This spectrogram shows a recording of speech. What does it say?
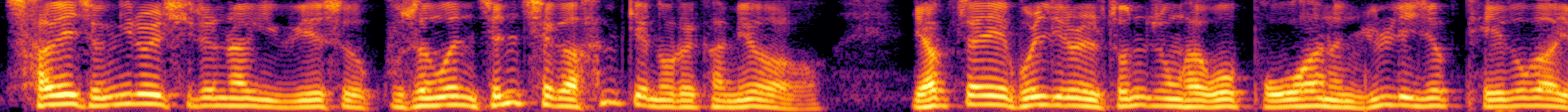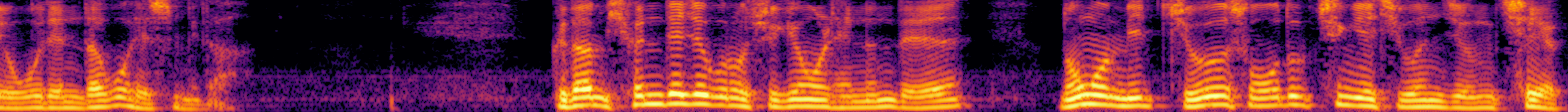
사회 정의를 실현하기 위해서 구성원 전체가 함께 노력하며 약자의 권리를 존중하고 보호하는 윤리적 태도가 요구된다고 했습니다. 그 다음 현대적으로 적용을 했는데 농업 및 저소득층의 지원 정책,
